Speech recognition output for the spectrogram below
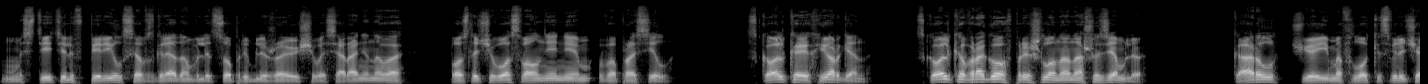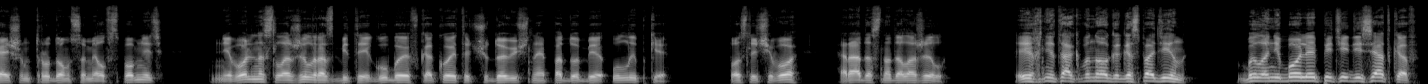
Мститель вперился взглядом в лицо приближающегося раненого, после чего с волнением вопросил. «Сколько их, Йорген? Сколько врагов пришло на нашу землю?» Карл, чье имя Флоки с величайшим трудом сумел вспомнить, невольно сложил разбитые губы в какое-то чудовищное подобие улыбки, после чего радостно доложил. «Их не так много, господин. Было не более пяти десятков.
